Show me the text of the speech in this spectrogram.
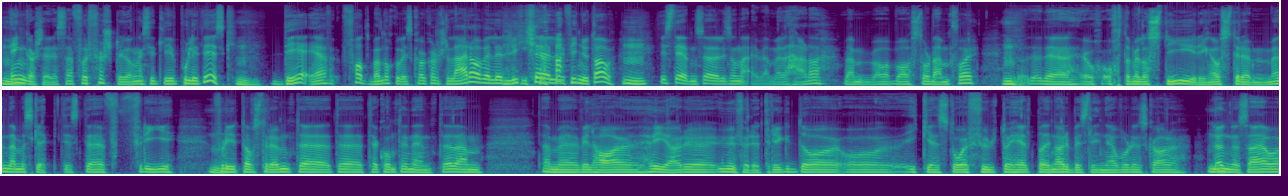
mm. engasjerer seg for første gang i sitt liv politisk. Mm. Det er fader meg noe vi skal kanskje lære av, eller lytte ja. eller finne ut av. Mm. Isteden så er det litt sånn Nei, hvem er det her, da? Hvem, hva, hva, står de for? Mm. Det er jo ofte ha styring av strømmen. De er skeptiske til fri mm. flyt av strøm til, til, til kontinentet. De de vil ha høyere uføretrygd og, og, ikke står fullt og helt på den arbeidslinja hvor det skal. Lønne seg å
